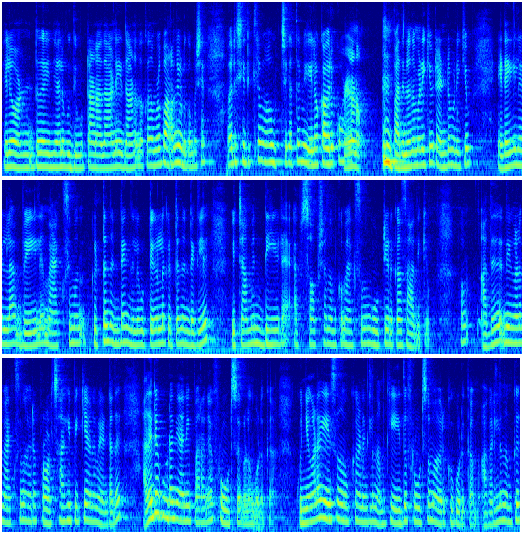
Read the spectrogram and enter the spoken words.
വെയിൽ കൊണ്ട് കഴിഞ്ഞാൽ ബുദ്ധിമുട്ടാണ്. അതാണ് ഇതാണെന്നൊക്കെ നമ്മൾ പറഞ്ഞു കൊടുക്കും. പക്ഷേ അവർ ശരിക്കും ആ ഉച്ചക്കത്തെ വെയിലൊക്കെ അവർ കൊള്ളണം. പതിനൊന്ന് മണിക്കും രണ്ട് മണിക്കും ഇടയിലുള്ള വെയിൽ മാക്സിമം കിട്ടുന്നുണ്ടെങ്കിൽ കുട്ടികളിൽ കിട്ടുന്നുണ്ടെങ്കിൽ വിറ്റാമിൻ ഡിയുടെ അബ്സോർപ്ഷൻ നമുക്ക് മാക്സിമം കൂട്ടിയെടുക്കാൻ സാധിക്കും. അപ്പം അത് നിങ്ങൾ മാക്സിമം അവരെ പ്രോത്സാഹിപ്പിക്കുകയാണ് വേണ്ടത്. അതിന്റെ കൂടെ ഞാൻ ഈ പറഞ്ഞ ഫ്രൂട്ട്സുകളും കൊടുക്കുക. കുഞ്ഞുങ്ങളുടെ കേസ് നോക്കുകയാണെങ്കിൽ നമുക്ക് ഏത് ഫ്രൂട്ട്സും അവർക്ക് കൊടുക്കാം. അവരിൽ നമുക്ക്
